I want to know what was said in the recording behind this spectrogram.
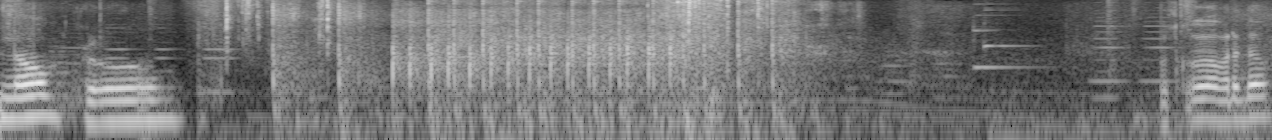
नो ब्रो उसको कवर दो।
